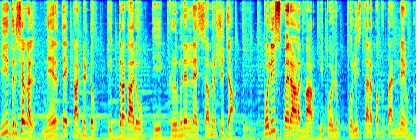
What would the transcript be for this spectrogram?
ഈ ദൃശ്യങ്ങൾ നേരത്തെ കണ്ടിട്ടും ഇത്ര കാലവും ഈ ക്രിമിനലിനെ സംരക്ഷിച്ച പോലീസ് മേലാളന്മാർ ഇപ്പോഴും പോലീസ് തലപ്പത്ത് തന്നെയുണ്ട്.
